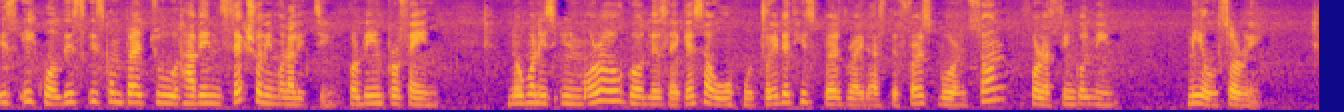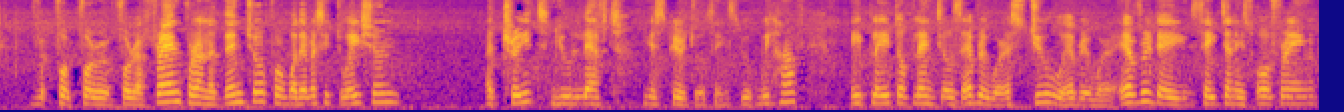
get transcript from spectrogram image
is equal. This is compared to having sexual immorality or being profane. No one is immoral, or godless like Esau, who traded his birthright as the firstborn son for a single meal. Meal, sorry. For, for, for a friend, for an adventure, for whatever situation, a treat, you left your spiritual things. We have a plate of lentils everywhere, a stew everywhere. Every day, Satan is offering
